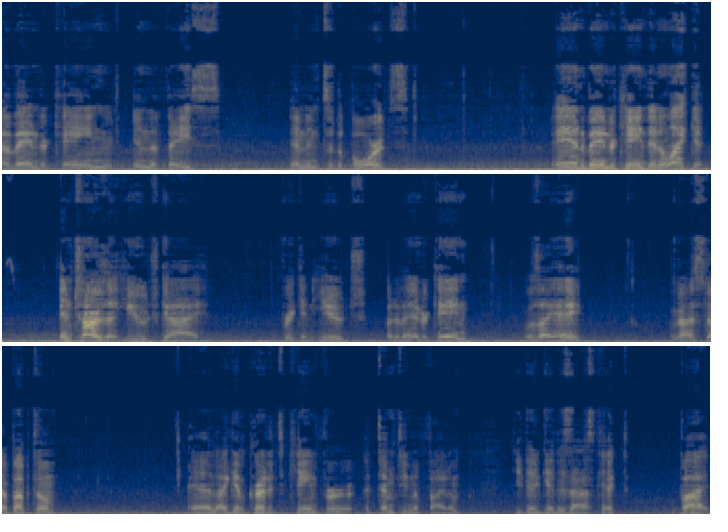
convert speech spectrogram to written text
Evander Kane in the face and into the boards, and Evander Kane didn't like it. And Char's a huge guy, freaking huge, but Evander Kane was like, "Hey, we gotta step up to him. And I give credit to Kane for attempting to fight him. He did get his ass kicked, but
